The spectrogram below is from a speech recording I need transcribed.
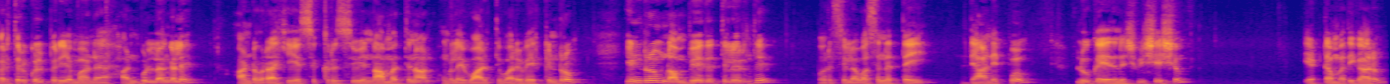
கருத்திற்குள் பிரியமான அன்புள்ளங்களே ஆண்டவராகிய இயேசு கிறிஸ்துவின் நாமத்தினால் உங்களை வாழ்த்து வரவேற்கின்றோம். இன்றும் நாம் வேதத்திலிருந்து ஒரு சில வசனத்தை தியானிப்போம். லூக்க எதன விசேஷம் எட்டாம் அதிகாரம்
